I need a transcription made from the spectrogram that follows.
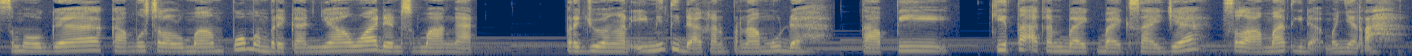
Semoga kamu selalu mampu memberikan nyawa dan semangat. Perjuangan ini tidak akan pernah mudah, tapi kita akan baik-baik saja selama tidak menyerah.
